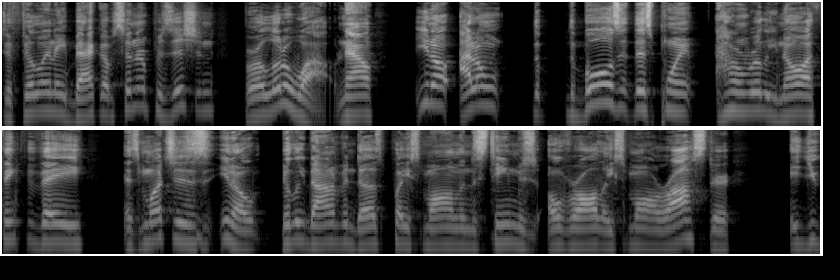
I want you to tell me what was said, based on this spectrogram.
to fill in a backup center position for a little while. Now, you know, I don't the, the Bulls at this point, I don't really know. I think that they, as much as, you know, Billy Donovan does play small and this team is overall a small roster, you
